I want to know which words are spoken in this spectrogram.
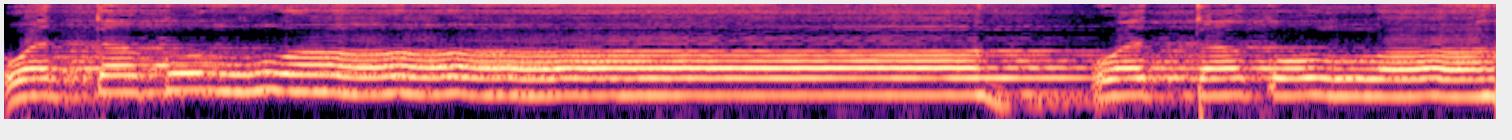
واتقوا الله واتقوا الله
